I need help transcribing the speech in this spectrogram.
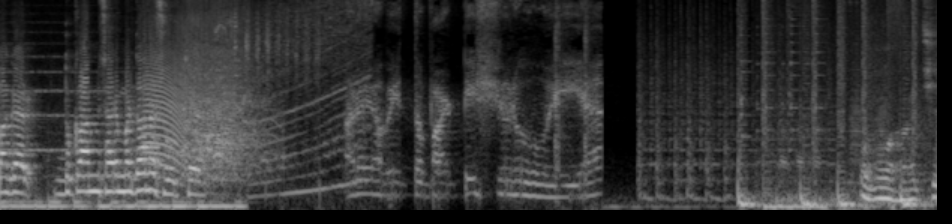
मगर दुकान में सारे मर्दाना सूट थे। अरे अभी तो पार्टी शुरू हुई है। जी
